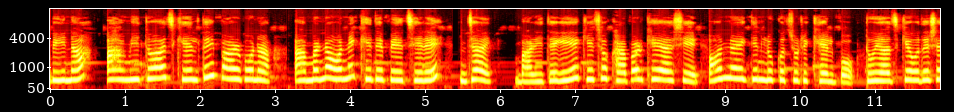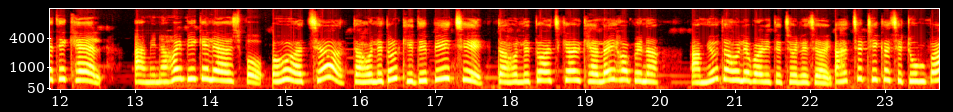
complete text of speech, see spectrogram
বিনা, আমি তো আজ খেলতেই পারব না। আমার না অনেক খিদে পেয়েছে রে। যাই, বাড়িতে গিয়ে কিছু খাবার খেয়ে আসি। অন্য একদিন লুকোচুরি খেলব। তুই আজকে ওদের সাথে খেল। আমি না হয় বিকেলে আসব। ও আচ্ছা তাহলে তোর খিদে পেয়েছে। তাহলে তো আজকে আর খেলাই হবে না। আমিও তাহলে বাড়িতে চলে যাই। আচ্ছা ঠিক আছে, টুম্পা,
